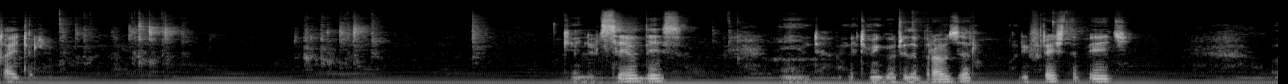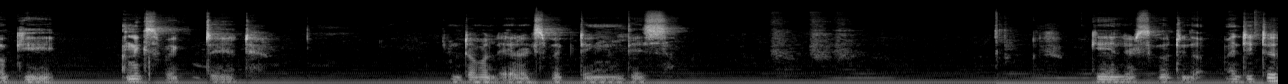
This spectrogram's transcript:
title. Okay let's save this. And let me go to the browser refresh the page. Okay unexpected. Double error expecting this okay let's go to the editor.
